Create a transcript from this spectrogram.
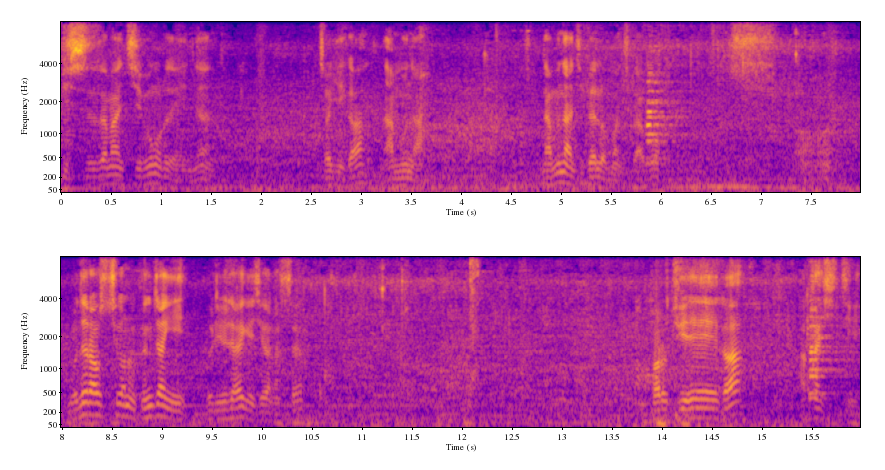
비스듬한 지붕으로 되어 있는 저기가 나무나 나무나 디벨롭먼트라고 어, 모델하우스 치고는 굉장히 의리하게 지어놨어요. 바로 뒤에가 아카시티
